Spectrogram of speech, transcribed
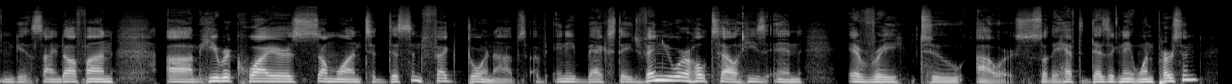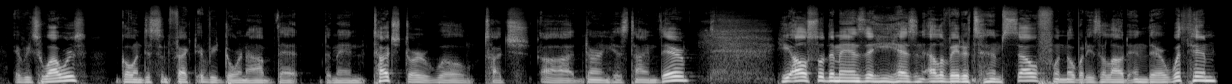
and get signed off on, um, he requires someone to disinfect doorknobs of any backstage venue or hotel he's in every two hours. So, they have to designate one person every two hours, go and disinfect every doorknob that the man touched or will touch uh, during his time there. He also demands that he has an elevator to himself when nobody's allowed in there with him.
